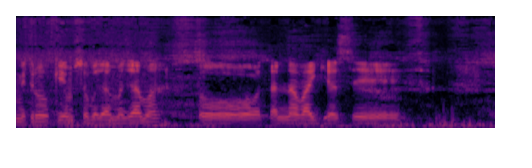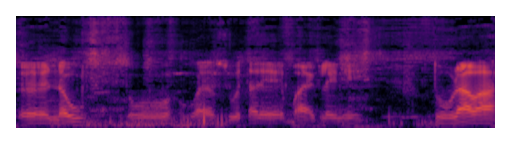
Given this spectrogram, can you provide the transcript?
મિત્રો, કેમ છો બધા મજામાં? તો અત્યારના વાગ્યા છે નવ. તો આવ્યો છું અત્યારે બાઇક લઈને ધોળાવા.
